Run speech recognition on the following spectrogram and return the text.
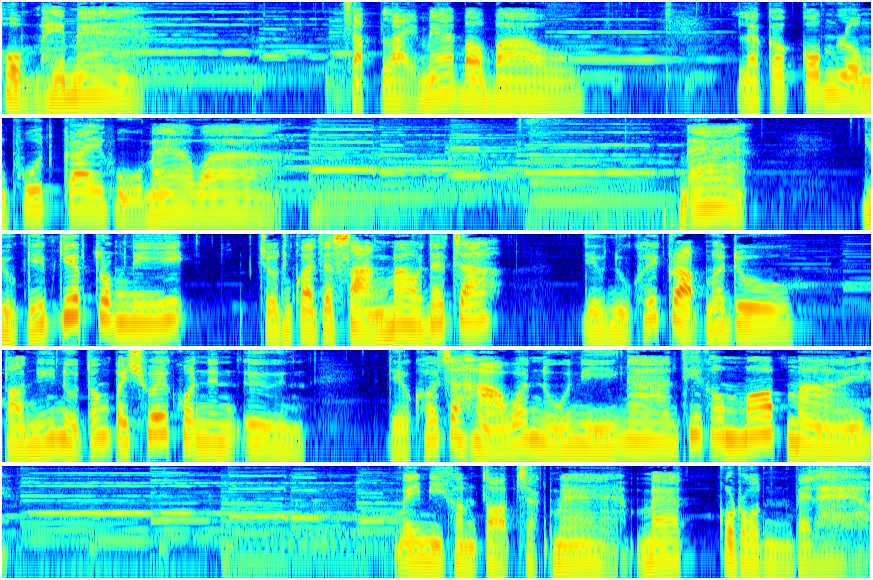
ห่มให้แม่ จับไหล่แม่เบา แล้วก็ก้มลงพูดใกล้หูแม่ว่า แม่ อยู่เงียบๆตรงนี้ จนกว่าจะสางเมานะจ๊ะ เดี๋ยวหนูค่อยกลับมาดู ตอนนี้หนูต้องไปช่วยคนอื่นๆ เดี๋ยวเขาจะหาว่าหนูหนีงานที่เขามอบหมาย ไม่มีคำตอบจากแม่ แม่กรนไปแล้ว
